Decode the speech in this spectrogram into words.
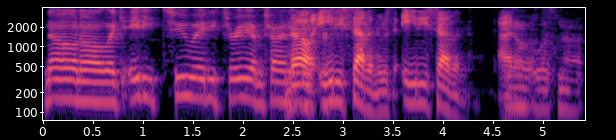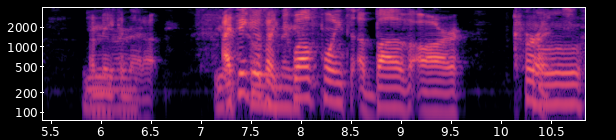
No, no, like 82, 83. I'm trying to. No, think- eighty seven. It was eighty seven. I No, don't it was not. I'm making that up. I think it was like making- twelve points above our current So,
